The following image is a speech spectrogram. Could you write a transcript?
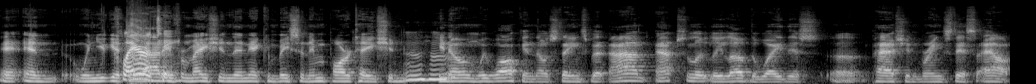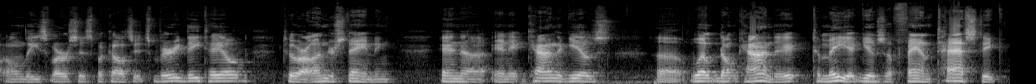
And, and when you get Clarity. the right information, then it can be some impartation, mm-hmm. you know, and we walk in those things. But I absolutely love the way this uh, Passion brings this out on these verses because it's very detailed to our understanding. And, uh, and it kind of gives uh, well, don't kind of. To me, it gives a fantastic,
